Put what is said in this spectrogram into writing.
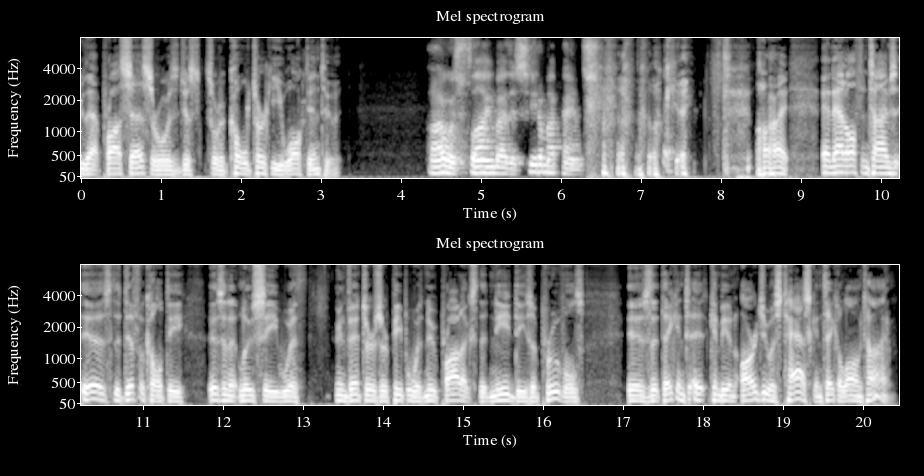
through that process, or was it just sort of cold turkey? You walked into it. I was flying by the seat of my pants. okay. All right. And that oftentimes is the difficulty, isn't it, Lucy, with inventors or people with new products that need these approvals, is that they can t- it can be an arduous task and take a long time.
